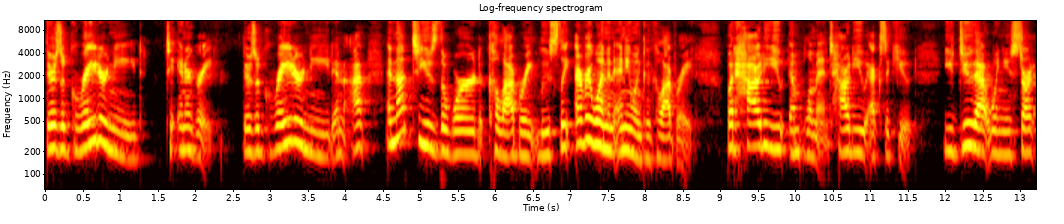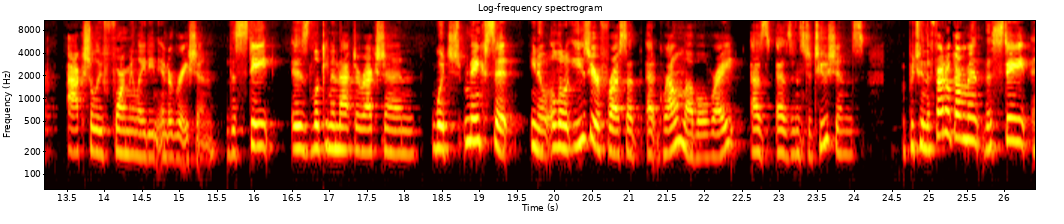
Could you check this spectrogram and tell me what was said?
There's a greater need to integrate. There's a greater need, and I, and not to use the word collaborate loosely. Everyone and anyone can collaborate, but how do you implement? How do you execute? You do that when you start actually formulating integration. The state is looking in that direction, which makes it you know a little easier for us at, at ground level, right? As as institutions between the federal government, the state,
